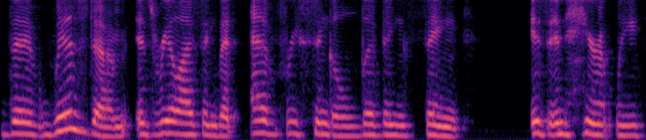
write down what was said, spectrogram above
the wisdom is realizing that every single living thing is inherently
